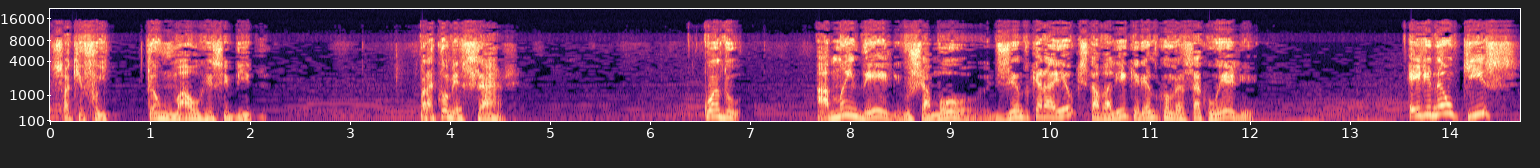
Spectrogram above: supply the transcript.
Só que fui tão mal recebido. Para começar, quando a mãe dele o chamou, dizendo que era eu que estava ali querendo conversar com ele, ele não quis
